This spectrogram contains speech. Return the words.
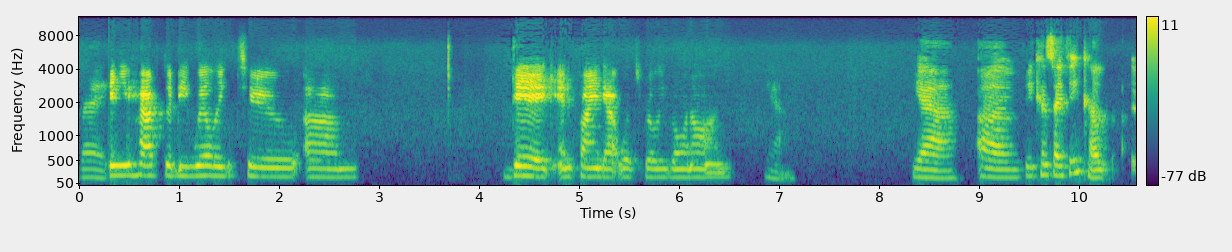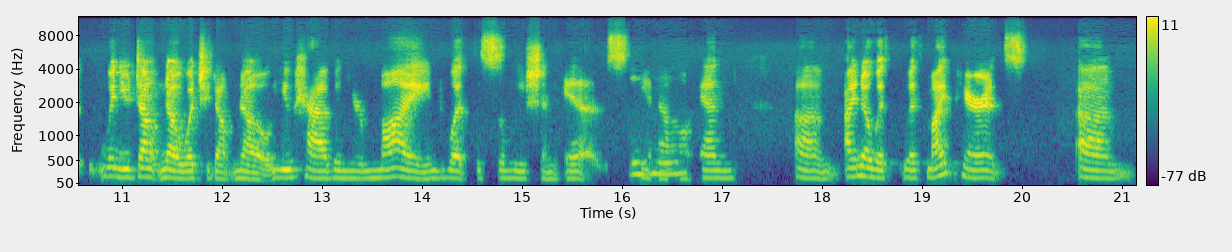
Right. and you have to be willing to um, dig and find out what's really going on. Yeah, um, because I think uh, when you don't know what you don't know, you have in your mind what the solution is, you Mhm. know. And um, I know with with my parents, um,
